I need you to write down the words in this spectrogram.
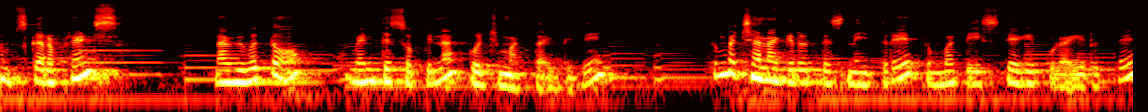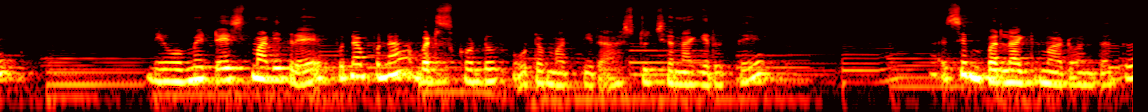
ನಮಸ್ಕಾರ ಫ್ರೆಂಡ್ಸ್. ನಾವಿವತ್ತು ಮೆಂತ್ಯ ಸೊಪ್ಪಿನ ಗೊಜ್ಜು ಮಾಡ್ತಾ ಇದ್ದೀವಿ. ತುಂಬ ಚೆನ್ನಾಗಿರುತ್ತೆ ಸ್ನೇಹಿತರೆ, ತುಂಬ ಟೇಸ್ಟಿಯಾಗಿ ಕೂಡ ಇರುತ್ತೆ. ನೀವು ಒಮ್ಮೆ ಟೇಸ್ಟ್ ಮಾಡಿದರೆ ಪುನಃ ಪುನಃ ಬಡಿಸ್ಕೊಂಡು ಊಟ ಮಾಡ್ತೀರಾ, ಅಷ್ಟು ಚೆನ್ನಾಗಿರುತ್ತೆ. ಸಿಂಪಲ್ಲಾಗಿ ಮಾಡುವಂಥದ್ದು.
